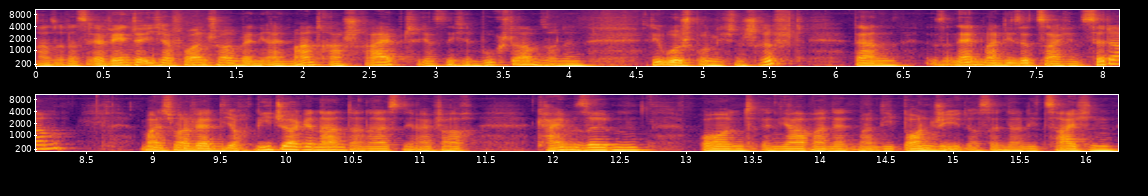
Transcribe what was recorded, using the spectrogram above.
Also das erwähnte ich ja vorhin schon, wenn ihr ein Mantra schreibt, jetzt nicht in Buchstaben, sondern die ursprünglichen Schrift, dann nennt man diese Zeichen Siddham. Manchmal werden die auch Bija genannt, dann heißen die einfach Keimsilben. Und in Japan nennt man die Bonji, das sind dann die Zeichen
